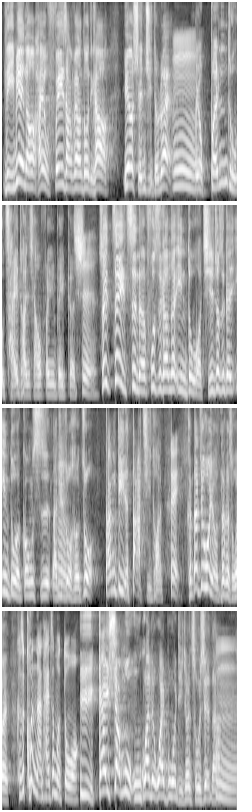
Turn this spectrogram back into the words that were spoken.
里面呢还有非常非常多。你看啊，又要选举，对不对？嗯，还有本土财团想要分一杯羹，是。所以这一次呢，富士康在印度哦，其实就是跟印度的公司来去做合作。当地的大集团，对，可那就会有这个所谓，可是困难还这么多，与该项目无关的外部问题就会出现的。嗯，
